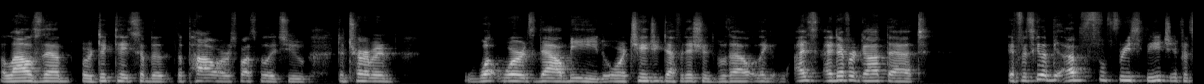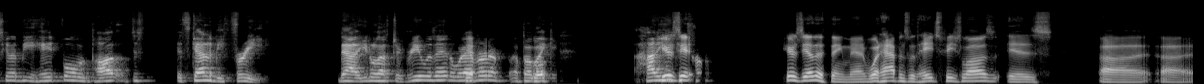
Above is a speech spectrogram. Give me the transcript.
allows them or dictates them the, the power responsibility to determine what words now mean or changing definitions without like I, I never got that. If it's gonna be I'm for free speech, if it's gonna be hateful and po- just it's gotta be free. Now you don't have to agree with it or whatever, but Well, like how do you here's the- here's the other thing, man. What happens with hate speech laws is, uh, uh,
